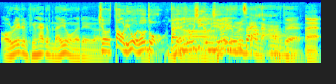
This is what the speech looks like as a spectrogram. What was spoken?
Origin 平台这么难用的这个就道理我都懂，但是游戏更新为什么在哪儿？啊对，哎，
